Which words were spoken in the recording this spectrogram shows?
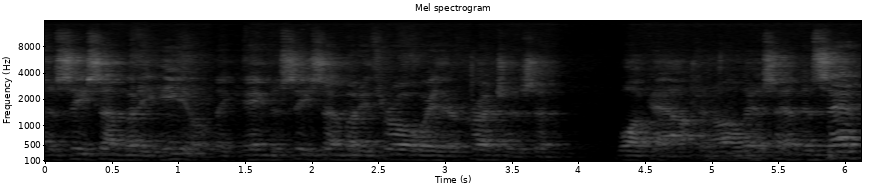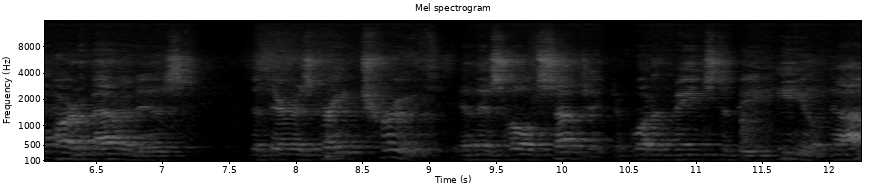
to see somebody healed. They came to see somebody throw away their crutches and walk out and all this. And the sad part about it is that there is great truth in this whole subject of what it means to be healed. Now, I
